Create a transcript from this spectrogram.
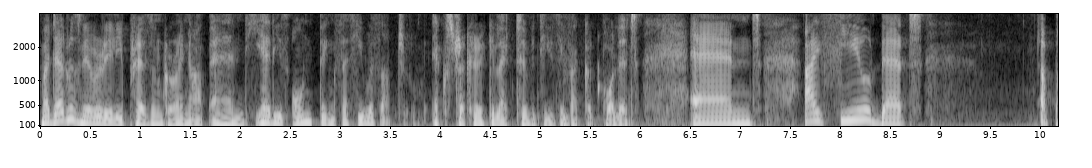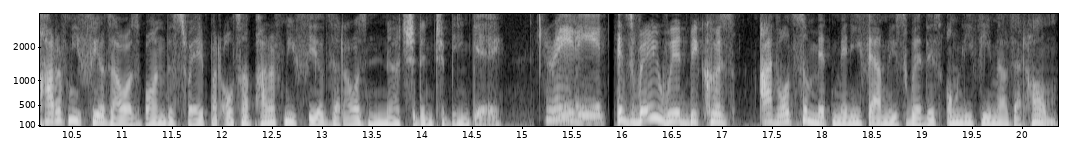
my dad was never really present growing up, and he had his own things that he was up to, extracurricular activities, if I could call it. And I feel that a part of me feels I was born this way, but also a part of me feels that I was nurtured into being gay. Really? It's very weird because I've also met many families where there's only females at home.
